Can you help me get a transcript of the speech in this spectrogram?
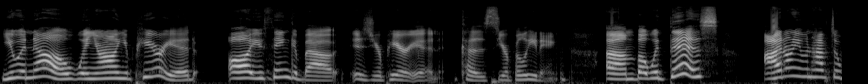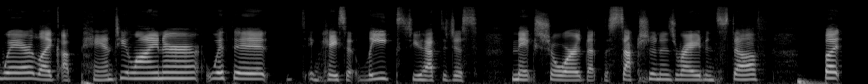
you would know when you're on your period, all you think about is your period because you're bleeding. Um, but with this, I don't even have to wear like a panty liner with it in case it leaks. You have to just make sure that the suction is right and stuff. But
